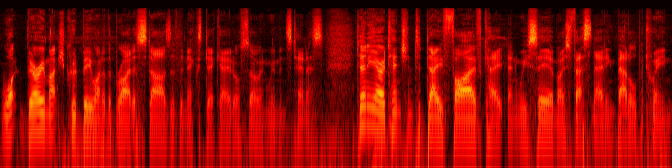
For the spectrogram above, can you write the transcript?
what very much could be one of the brightest stars of the next decade or so in women's tennis. Turning our attention to day five, Kate, and we see a most fascinating battle between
